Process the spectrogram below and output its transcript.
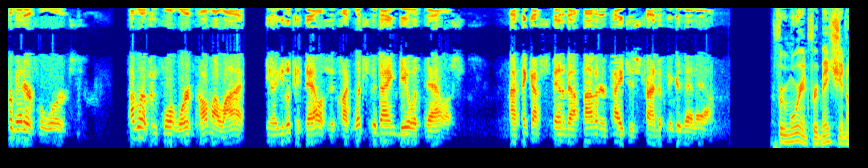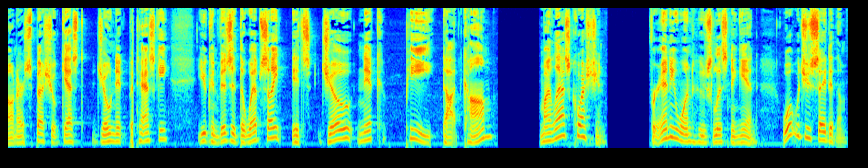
for better or for worse. I grew up in Fort Worth all my life you know, you look at Dallas, it's like, what's the dang deal with Dallas? I think I've spent about 500 pages trying to figure that out. For more information on our special guest, Joe Nick Patoski, you can visit the website. It's joenickp.com. My last question for anyone who's listening in, what would you say to them?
